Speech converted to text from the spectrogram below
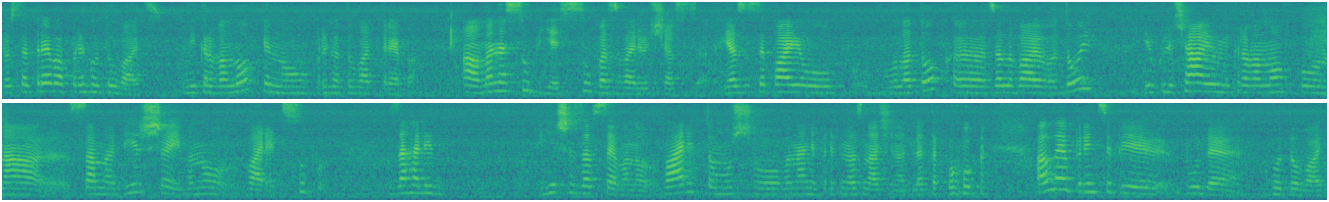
Просто треба приготувати. В мікроволновці, ну приготувати треба. А, у мене суп є, супа зварю зараз. Я засипаю в лоток, е, заливаю водою і включаю мікроволновку на саме більше і воно варить. Суп взагалі гірше за все воно варить, тому що вона не предназначена для такого. Але, в принципі, буде готувати.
